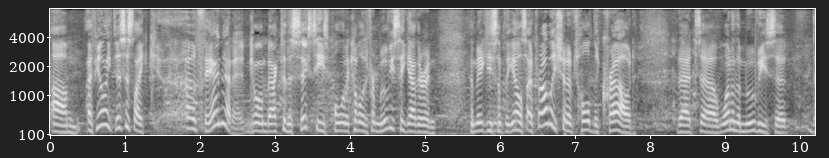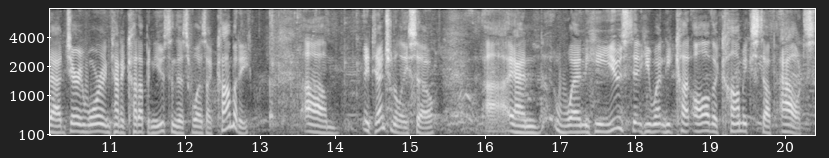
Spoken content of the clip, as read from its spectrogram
Um, I feel like this is like a fan edit going back to the 60s, pulling a couple of different movies together and, and making something else. I probably should have told the crowd that uh, one of the movies that, that Jerry Warren kind of cut up and used in this was a comedy, um, intentionally so. Uh, and when he used it, he went and he cut all the comic stuff out.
